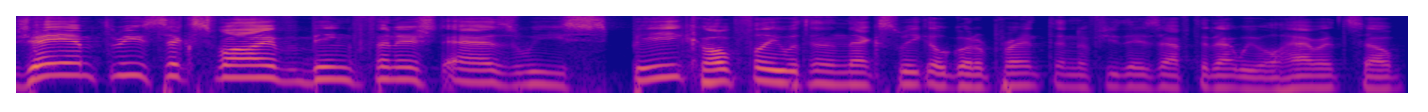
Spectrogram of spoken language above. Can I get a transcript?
JM365 being finished as we speak. Hopefully within the next week it'll go to print, and a few days after that we will have it. So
